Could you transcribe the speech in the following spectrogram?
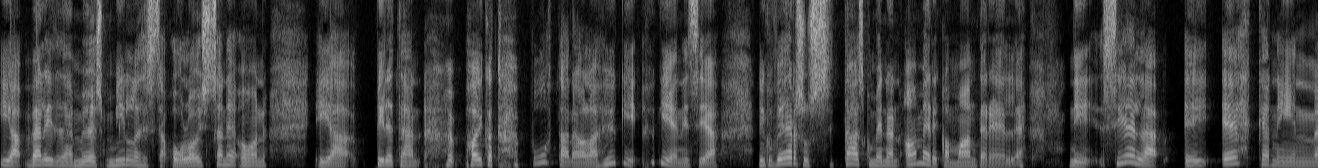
ja välitetään myös millaisissa oloissa ne on ja pidetään paikat puhtaana, ollaan hygi, hygienisiä, niin kuin versus taas kun mennään Amerikan mantereelle, niin siellä ei ehkä niin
